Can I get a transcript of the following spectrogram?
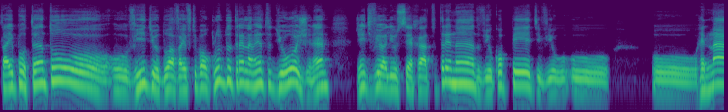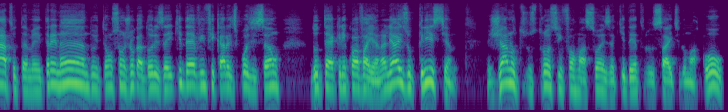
Tá aí, portanto, o, vídeo do Havaí Futebol Clube do treinamento de hoje, né? A gente viu ali o Serrato treinando, viu o Copete, viu o, o Renato também treinando. Então, são jogadores aí que devem ficar à disposição do técnico havaiano. Aliás, o Christian já nos trouxe informações aqui dentro do site do Marcou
